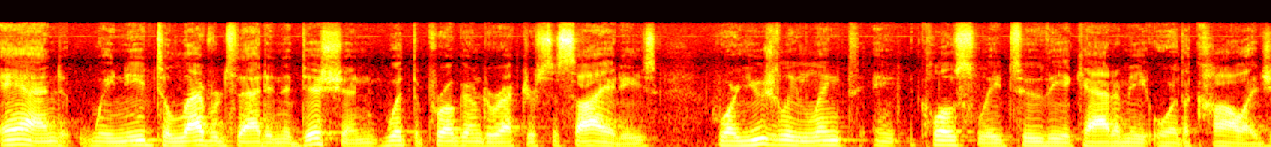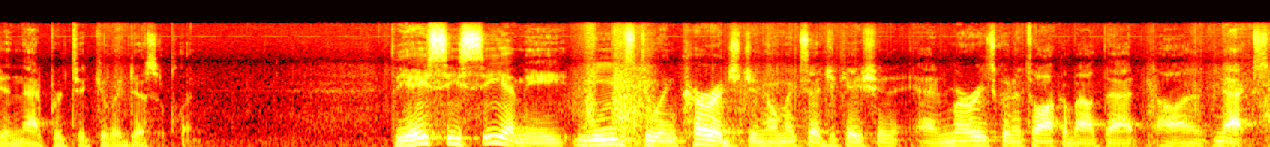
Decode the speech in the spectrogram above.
And we need to leverage that in addition with the program director societies, who are usually linked in closely to the academy or the college in that particular discipline. The ACCME needs to encourage genomics education, and Murray's going to talk about that uh, next.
